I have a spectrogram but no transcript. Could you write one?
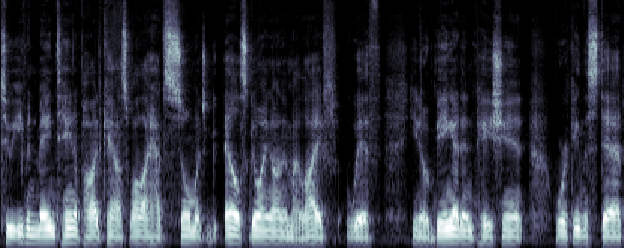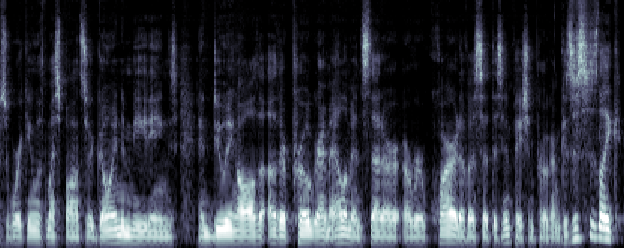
to even maintain a podcast while I have so much else going on in my life with you know being at inpatient working the steps, working with my sponsor, going to meetings, and doing all the other program elements that are, are required of us at this inpatient program. Because this is like,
